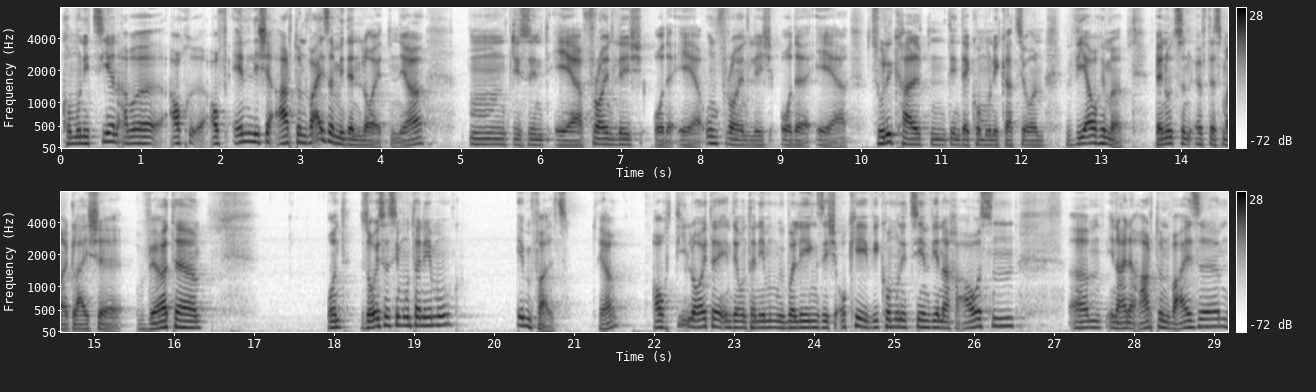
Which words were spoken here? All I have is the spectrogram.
kommunizieren aber auch auf ähnliche Art und Weise mit den Leuten, ja. Mm, die sind eher freundlich oder eher unfreundlich oder eher zurückhaltend in der Kommunikation, wie auch immer, benutzen öfters mal gleiche Wörter. Und so ist es im Unternehmung ebenfalls. Ja? Auch die Leute in der Unternehmung überlegen sich, okay, wie kommunizieren wir nach außen ähm, in einer Art und Weise,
